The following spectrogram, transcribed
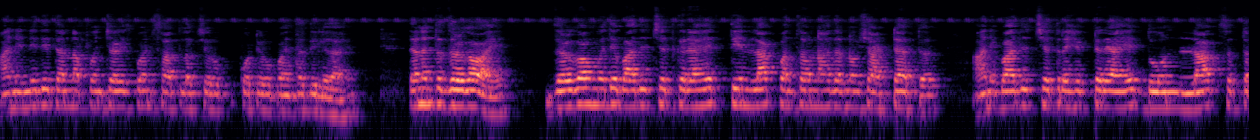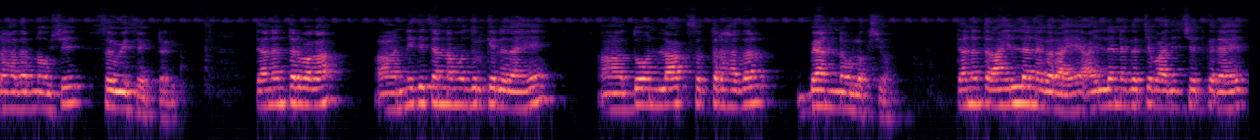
आणि निधी त्यांना पंचेचाळीस पॉईंट सात लक्ष रुप कोटी रुपयांचा दिलेला आहे. त्यानंतर जळगाव आहे. जळगावमध्ये बाधित शेतकरी आहेत तीन लाख पंचावन्न हजार नऊशे अठ्ठ्याहत्तर आणि बाधित क्षेत्र हेक्टरी आहेत दोन लाख सत्तर हजार नऊशे सव्वीस हेक्टरी. त्यानंतर बघा निधी त्यांना मंजूर केलेला आहे दोन लाख सत्तर हजार ब्याण्णव लक्ष. त्यानंतर अहिल्यानगर आहे. अहिल्यानगरचे बाधित शेतकरी आहेत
